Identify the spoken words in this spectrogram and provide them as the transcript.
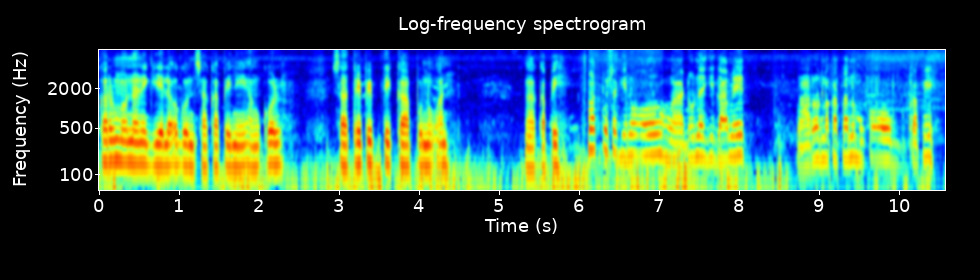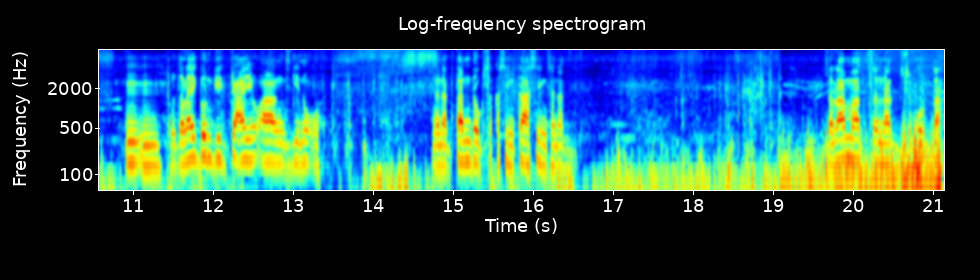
Karon mo na ni gilaogon sa kape ni Angkol sa 350 ka punuan nga kape. Salamat ko sa Ginoo nga dunay gigamit nga aron makatanom ko og kape. Mm. So dalaygon gid kaayo ang Ginoo. Nga nagtandog sa kasing-kasing sa nag Salamat sa nagsuporta.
